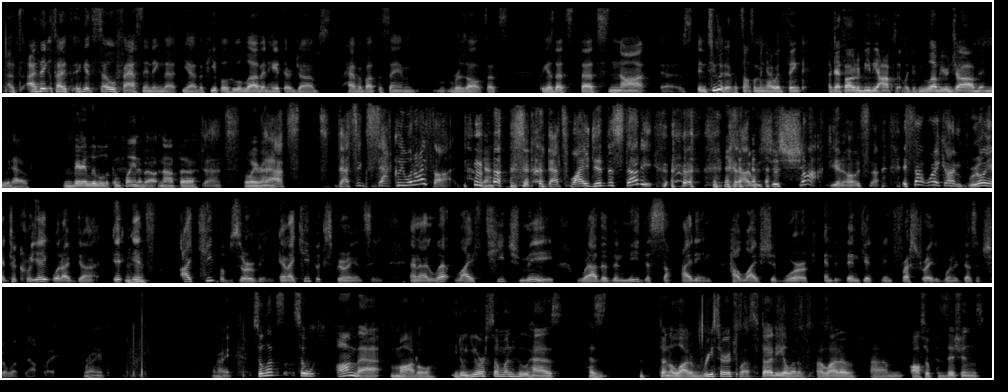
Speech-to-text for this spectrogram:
that's I think so I think it's so fascinating that yeah, the people who love and hate their jobs have about the same results. That's because that's that's not uh, intuitive. It's not something I would think. Like I thought it would be the opposite. Like if you love your job, then you would have very little to complain about, not the That's, the way around. that's, that's exactly what I thought. Yeah. that's why I did the study. and I was just shocked. You know, it's not, it's not like I'm brilliant to create what I've done. It, Mhm. It's, I keep observing and I keep experiencing and I let life teach me rather than me deciding how life should work and then getting frustrated when it doesn't show up that way. Right. Right. So let's so on that model, you know, you're someone who has has done a lot of research, a lot of study, a lot of a lot of um, also positions.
